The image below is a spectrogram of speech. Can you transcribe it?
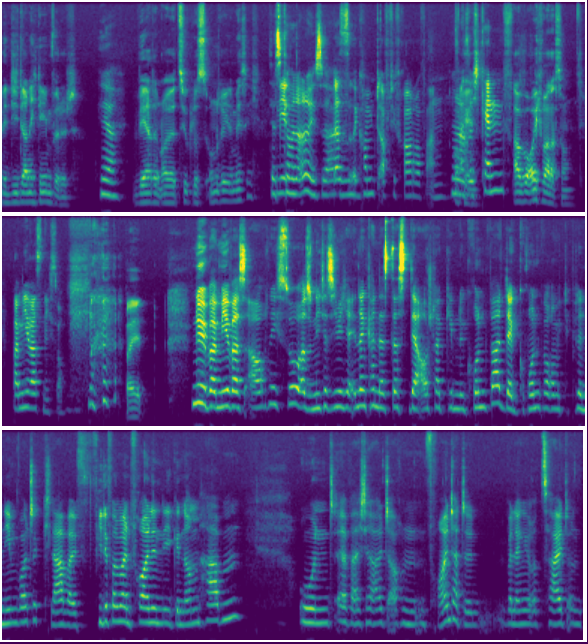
wenn die da nicht nehmen würdet, Ja, wäre dann euer Zyklus unregelmäßig? das Nee, kann man auch nicht das sagen. äh, kommt auf die Frau drauf an. Okay. Also ich kenne, Aber bei euch war das so. bei mir war es nicht so. Bei, Nö, bei mir war es auch nicht so. Also nicht, dass ich mich erinnern kann, dass das der ausschlaggebende Grund war. Der Grund, warum ich die Pille nehmen wollte, klar, weil viele von meinen Freundinnen die genommen haben. Und äh, weil ich da halt auch einen Freund hatte über längere Zeit und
